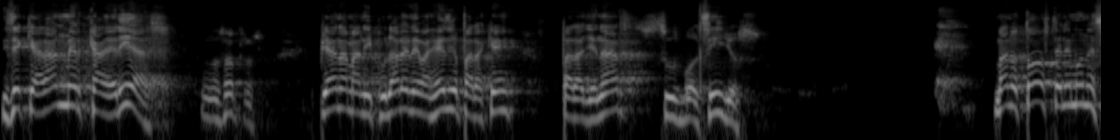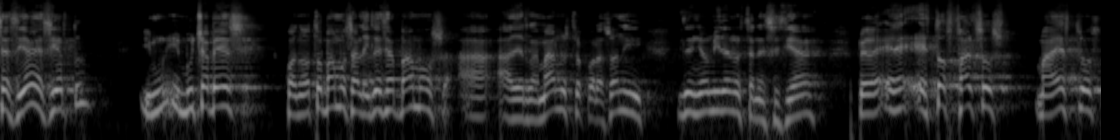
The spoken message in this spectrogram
Dice que harán mercaderías nosotros. Empiezan a manipular el Evangelio para qué? Para llenar sus bolsillos. Hermanos, todos tenemos necesidades, ¿cierto? Y, muchas veces cuando nosotros vamos a la iglesia vamos a, derramar nuestro corazón y, y Señor, mire nuestra necesidad. Pero eh, estos falsos maestros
